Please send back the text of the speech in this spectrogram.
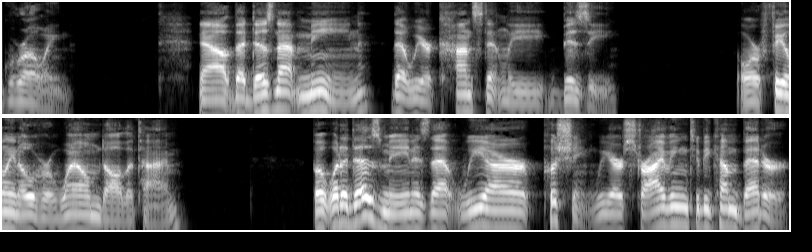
growing. Now, that does not mean that we are constantly busy or feeling overwhelmed all the time. But what it does mean is that we are pushing, we are striving to become better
